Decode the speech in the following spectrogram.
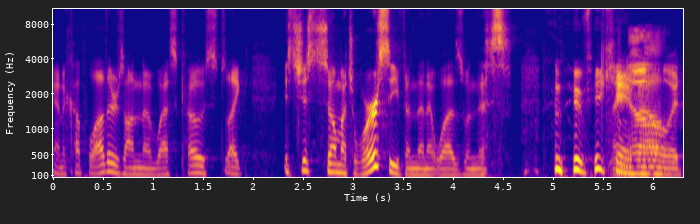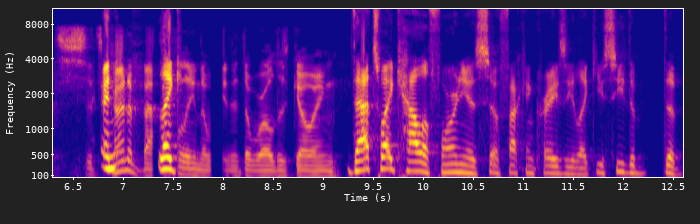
and a couple others on the West Coast, like it's just so much worse even than it was when this movie I came know out. it's it's And, kind of like- baffling the way that the world is going. That's why California is so fucking crazy. Like you see the the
